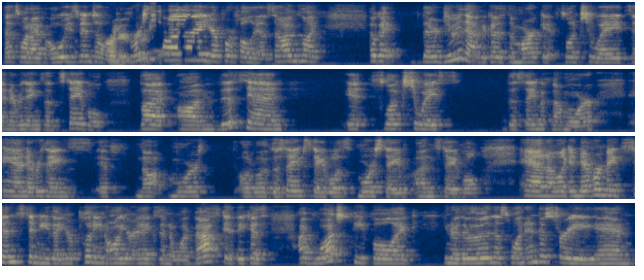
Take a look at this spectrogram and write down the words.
That's what I've always been told. 100%. Diversify your portfolio. So I'm like, okay, they're doing that because the market fluctuates and everything's unstable. But on this end, it fluctuates the same, if not more, and everything's, if not more, although the same stable, it's more stable, unstable. And I'm like, it never made sense to me that you're putting all your eggs into one basket because I've watched people like, you know, they're in this one industry and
